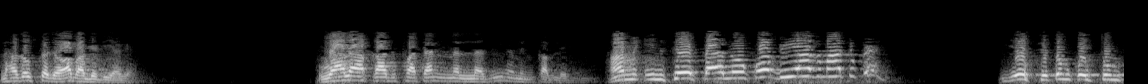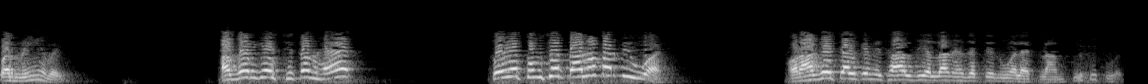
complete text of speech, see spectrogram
لہذا اس کا جواب آگے دیا گیا۔ والا قد فتن من قبل ہم ان سے پہلوں کو بھی آزما چکے ہیں۔ یہ ستم کوئی تم پر نہیں ہے بھائی۔ اگر یہ ستم ہے، تو یہ تم سے پہلوں پر بھی ہوا ہے۔ اور آگے چل کے مثال دی اللہ نے حضرت نو علیہ السلام کی تھی صورت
